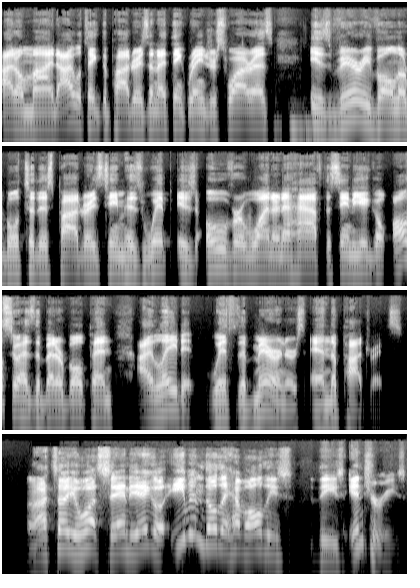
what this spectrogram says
I don't mind. I will take the Padres, and I think Ranger Suarez is very vulnerable to this Padres team. His whip is over one and a half. The San Diego also has the better bullpen. I laid it with the Mariners and the Padres. I tell you what, San Diego, even though they have all these these injuries,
